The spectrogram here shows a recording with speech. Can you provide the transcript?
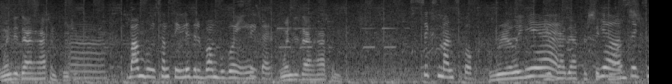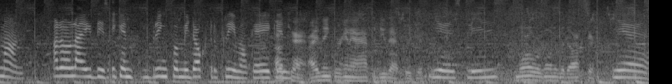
When did that happen, Pooja? Uh, bamboo, something little bamboo going inside. when did that happen? Six months ago. Really? Yeah. You've had that for six yeah, months? six months. I don't like this. You can bring for me Dr. Cream, okay? You can. Okay, I think we're gonna have to do that, Pooja. Yes, please. Tomorrow we're going to the doctor. Yeah.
